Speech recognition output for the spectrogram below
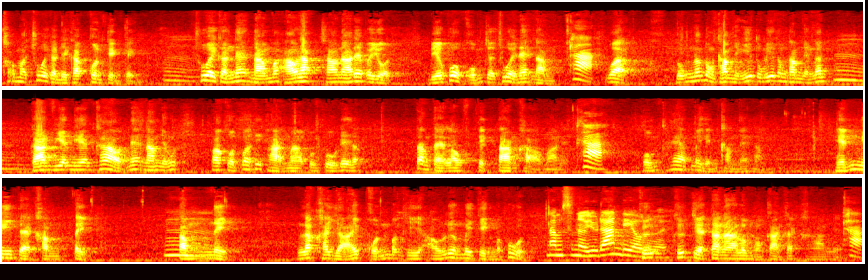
เข้ามาช่วยกันดีครับ คนเก่งอืมๆช่วยกันแนะนำว่าเอาละชาวนาได้ประโยชน์ เดี๋ยวพวกผมจะช่วยแนะนำค่ะว่าตรงนั้นต้องทำอย่างนี้ตรงนี้ต้องทำอย่างนั้นอืมการเวียนเทียนข้าวแนะนำอย่างนู้นปรากฏว่าที่ผ่านมาคุณครูได้แล้วตั้งแต่เราติดตามข่าวมาเนี่ยค่ะผมแทบไม่เห็นคำแนะนำเห็นมีแต่คำติอืมตำหนิและขยายผลบางทีเอาเรื่องไม่จริงมาพูดนำเสนออยู่ด้านเดียวคือเลย คือเจตนารมณ์ของการคัดค้านเนี่ยค่ะ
